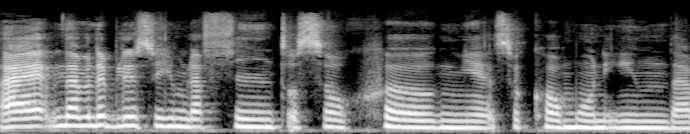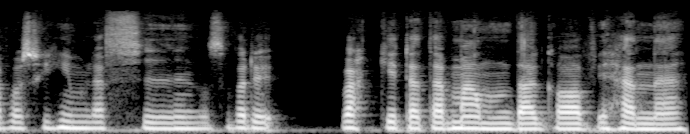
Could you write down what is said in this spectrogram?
Nej, nej, men det blev så himla fint och så sjöng, så kom hon in där, var så himla fin och så var det vackert att Amanda gav henne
